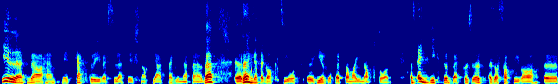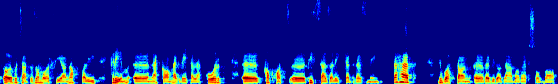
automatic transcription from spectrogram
illetve a Handmade kettő éves születésnapját megünnepelve rengeteg akciót hirdetett a mai naptól. Az egyik többek között ez a szativa, ö, bocsánat, az omorfia nappali krémnek a megvételekor kaphat 10% kedvezményt. Tehát nyugodtan webirodába, webshopba,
